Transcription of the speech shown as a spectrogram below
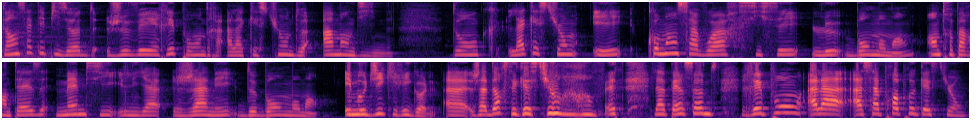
Dans cet épisode, je vais répondre à la question de Amandine. Donc la question est comment savoir si c'est le bon moment? Entre parenthèses, même s'il n'y a jamais de bon moment. Emoji qui rigole. Euh, j'adore ces questions. En fait, la personne répond à, la, à sa propre question.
